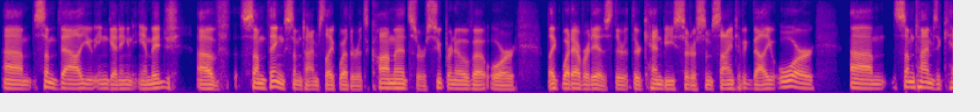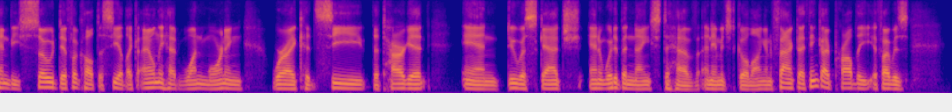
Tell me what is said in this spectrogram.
um, some value in getting an image of some things sometimes, like whether it's comets or supernova or like whatever it is. There there can be sort of some scientific value, or um, sometimes it can be so difficult to see it. Like I only had one morning where I could see the target and do a sketch, and it would have been nice to have an image to go along. In fact, I think I probably, if I was,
